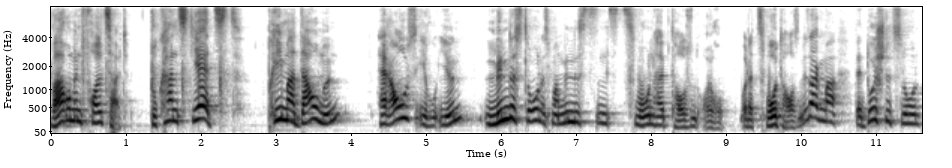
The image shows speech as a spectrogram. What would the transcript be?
Warum in Vollzeit? Du kannst jetzt prima Daumen herauseruieren, ein Mindestlohn ist mal mindestens 2.500 Euro oder 2.000. Wir sagen mal, der Durchschnittslohn,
